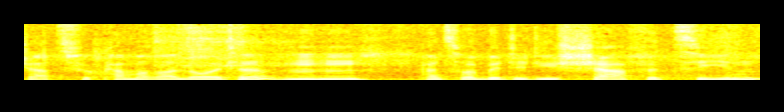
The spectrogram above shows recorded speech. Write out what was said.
Scherz für Kameraleute. Mhm. Kannst du mal bitte die Schärfe ziehen?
